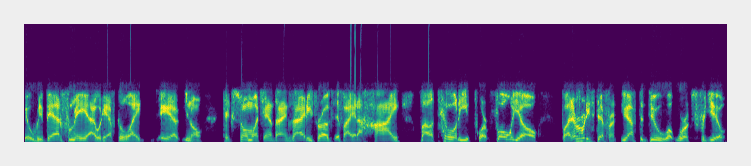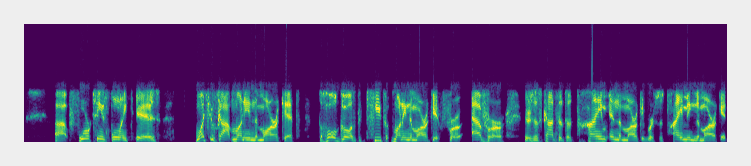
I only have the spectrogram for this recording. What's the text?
It would be bad for me. I would have to like, eh, you know, take so much anti-anxiety drugs if I had a high volatility portfolio but everybody's different. You have to do what works for you. Uh, 14th point is once you've got money in the market, the whole goal is to keep money in the market forever. There's this concept of time in the market versus timing the market.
